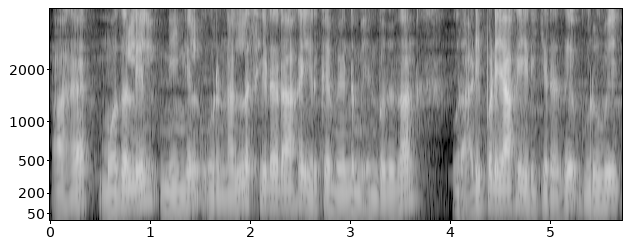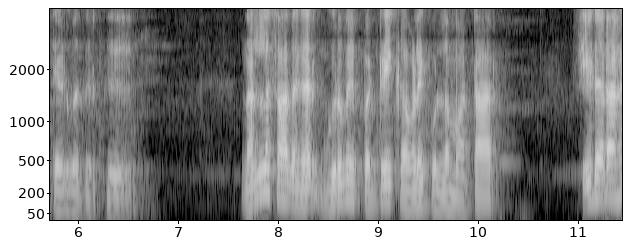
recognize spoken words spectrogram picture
ஆக முதலில் நீங்கள் ஒரு நல்ல சீடராக இருக்க வேண்டும் என்பதுதான் ஒரு அடிப்படையாக இருக்கிறது குருவை தேடுவதற்கு. நல்ல சாதகர் குருவை பற்றி கவலை கொள்ள மாட்டார். சீடராக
